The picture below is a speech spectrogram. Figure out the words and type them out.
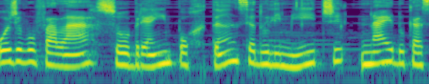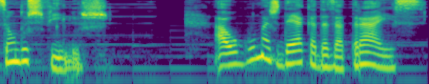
Hoje eu vou falar sobre a importância do limite na educação dos filhos. Há algumas décadas atrás,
